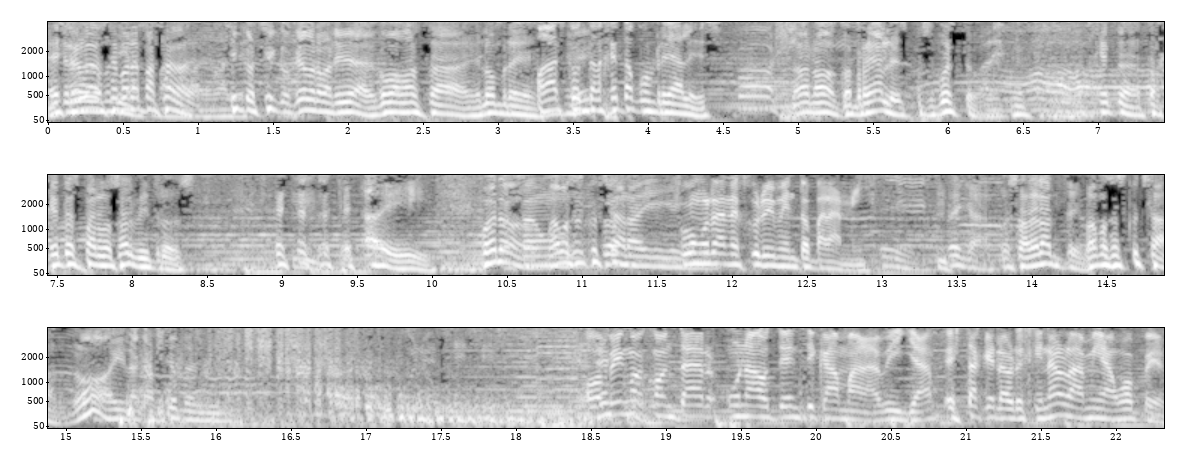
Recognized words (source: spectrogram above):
Eso la semana pasada. Vale, vale. Chico, chico, qué barbaridad. ¿Cómo avanza el hombre? ¿Pagas con ¿Eh? tarjeta o con reales? No, no, con reales, por supuesto. Tarjetas, tarjetas para los árbitros. Ay. Bueno, Fue un- vamos a escuchar fue, ahí. Fue un gran descubrimiento para mí. Venga, pues adelante, vamos a escuchar, ¿no? Ahí la canción del. Os vengo a contar una auténtica maravilla. Esta que la original o la mía, Whopper.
